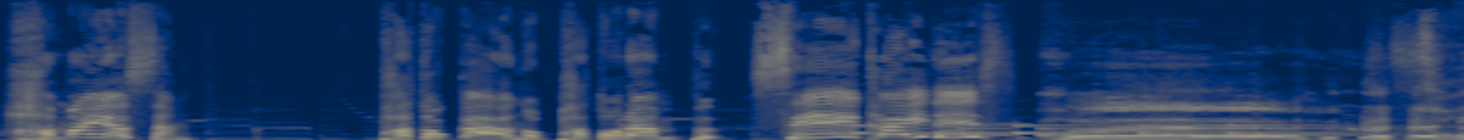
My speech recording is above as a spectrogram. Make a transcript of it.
浜屋さん、パトカーのパトランプ、正解です。おへえ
